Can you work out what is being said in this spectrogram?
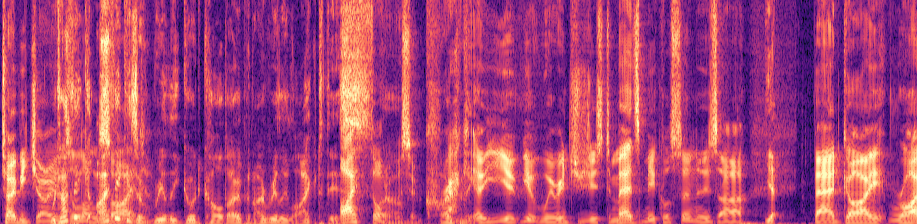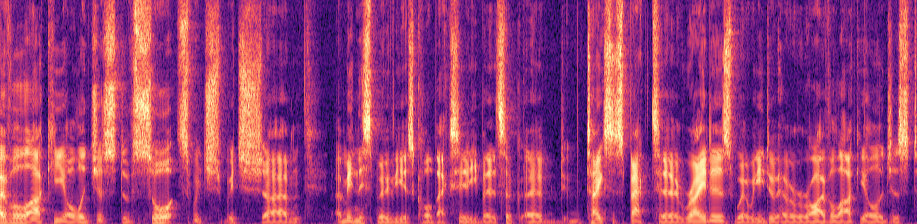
Toby Jones Which I think alongside. I think is a really good cold open. I really liked this. I thought it was a um, crack. uh, You, you, We're introduced to Mads Mikkelsen, who's our Yep. bad guy, rival archaeologist of sorts. Which, which um, I mean, this movie is Callback City, but it's a, uh, takes us back to Raiders, where we do have a rival archaeologist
